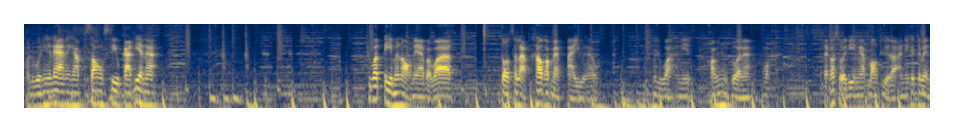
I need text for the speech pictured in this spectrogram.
มาดูที่แรกนะครับซองสตีลการ์เดียนนะพี่ว่าตีมันออกแนวแบบว่าโจรสลัดเข้ากับแมปใหม่อยู่นะครับ ไม่รู้ว่าอันนี้ความคิดถึงตัวนะแต่ก็สวยดีนะครับลองถือแล้ว อันนี้ก็จะเป็น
